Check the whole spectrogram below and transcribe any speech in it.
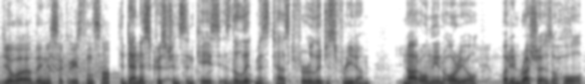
The Dennis Christensen case is the litmus test for religious freedom, not only in Oryol, but in Russia as a whole.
